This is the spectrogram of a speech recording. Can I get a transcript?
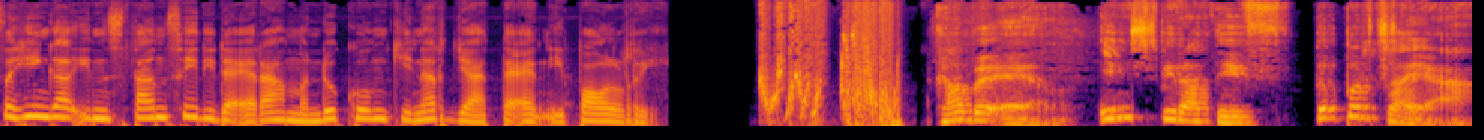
sehingga instansi di daerah mendukung kinerja TNI Polri. KBR, inspiratif, terpercaya.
